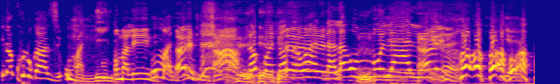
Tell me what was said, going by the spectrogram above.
ikakhulukazi uMalindi uMalindi. uMalindi Hey, nje ah. nogondoza wadlala umbulali Yeah.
